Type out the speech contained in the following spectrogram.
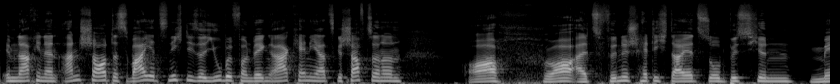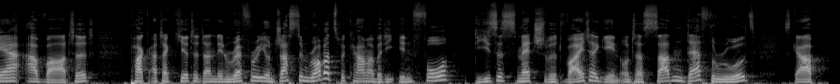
im Nachhinein anschaut, das war jetzt nicht dieser Jubel von wegen, ah, Kenny hat es geschafft, sondern, oh, ja, als Finish hätte ich da jetzt so ein bisschen mehr erwartet. Puck attackierte dann den Referee und Justin Roberts bekam aber die Info, dieses Match wird weitergehen unter Sudden Death Rules. Es gab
